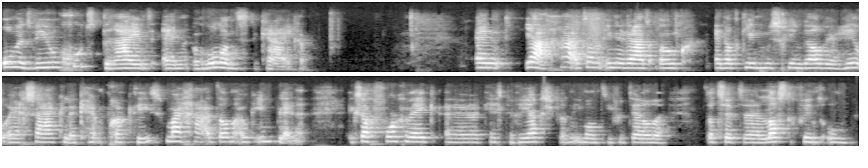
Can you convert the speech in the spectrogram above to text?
om het wiel goed draaiend en rollend te krijgen. En ja, ga het dan inderdaad ook, en dat klinkt misschien wel weer heel erg zakelijk en praktisch, maar ga het dan ook inplannen. Ik zag vorige week, uh, kreeg ik een reactie van iemand die vertelde dat ze het uh, lastig vindt om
